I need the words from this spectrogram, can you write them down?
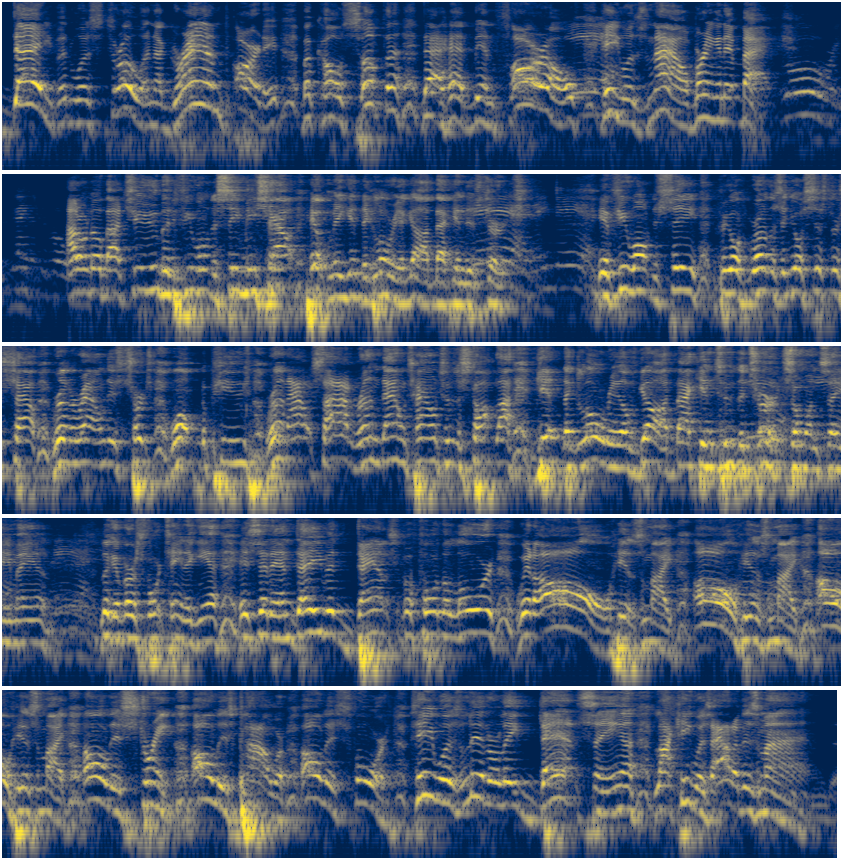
David was throwing a grand party because something that had been far off, he was now bringing it back. Glory. Thank you, Lord. I don't know about you, but if you want to see me shout, help me get the glory of God back in this church. If you want to see your brothers and your sisters shout, run around this church, walk the pews, run outside, run downtown to the stoplight, get the glory of God back into the church. Someone say amen. Look at verse 14 again. It said, And David danced before the Lord with all his might, all his might, all his might, all his strength, all his power, all his force. He was literally dancing like he was out of his mind.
